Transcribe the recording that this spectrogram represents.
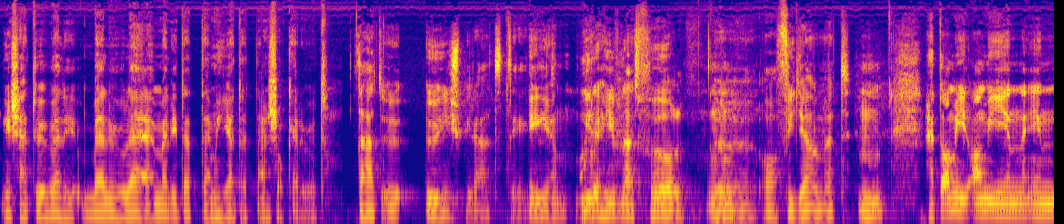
és hát ő belőle merítettem hihetetlen sok erőt. Tehát ő, ő inspirált téged. Igen. Aha. Mire hívnád föl uh-huh. a figyelmet? Uh-huh. Hát ami, ami én, én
